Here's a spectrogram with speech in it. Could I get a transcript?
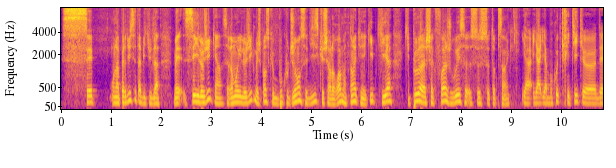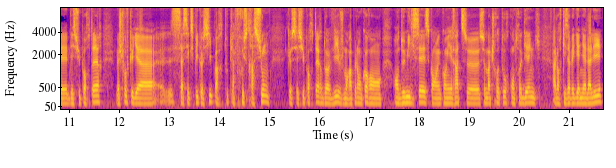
c'est on a perdu cette habitude-là. Mais c'est illogique, hein, c'est vraiment illogique. Mais je pense que beaucoup de gens se disent que Charleroi maintenant est une équipe qui a, qui peut à chaque fois jouer ce, top 5. Il y a, beaucoup de critiques euh, des, supporters, mais je trouve qu'il y a, ça s'explique aussi par toute la frustration que ces supporters doivent vivre. Je me rappelle encore en, en 2016, quand, ils ratent ce, match retour contre Genk, alors qu'ils avaient gagné à l'aller.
